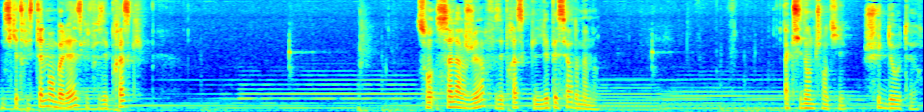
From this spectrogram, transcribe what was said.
Une cicatrice tellement balèze qu'elle faisait presque. sa largeur faisait presque l'épaisseur de ma main. Accident de chantier, chute de hauteur.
